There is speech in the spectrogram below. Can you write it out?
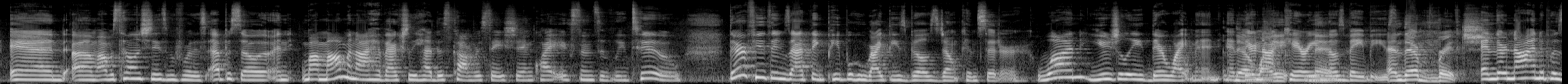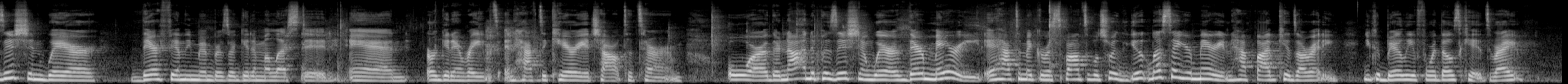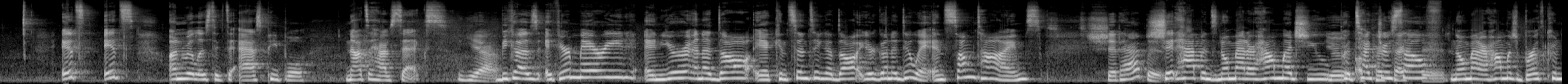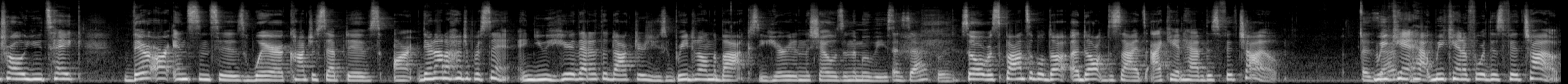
And um, I was telling Shanice before this episode, and my mom and I have actually had this conversation quite extensively too. There are a few things I think people who write these bills don't consider. One, usually they're white men, and they're, not carrying men. those babies. and they're rich. and they're not in a position where their family members are getting molested and or getting raped and have to carry a child to term or they're not in a position where they're married and have to make a responsible choice. Let's say you're married and have five kids already. You could barely afford those kids right? It's it's unrealistic to ask people not to have sex. Yeah, because if you're married and you're an adult a consenting adult you're gonna do it. And sometimes shit happens. Shit happens no matter how much you You're protect yourself, no matter how much birth control you take. There are instances where contraceptives aren't, they're not 100%. And you hear that at the doctors, you read it on the box, you hear it in the shows and the movies. Exactly. So a responsible do- adult decides, I can't have this fifth child. exactly. We can't have, we can't afford this fifth child.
